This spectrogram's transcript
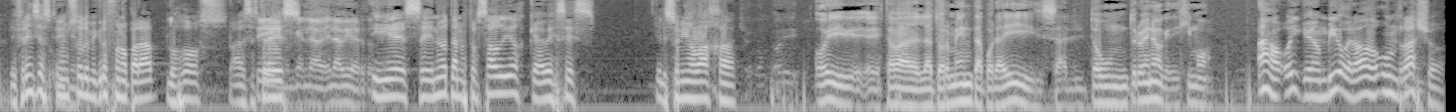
La diferencia es Sí, un sí. solo micrófono para los dos, a veces Sí, tres. el, el abierto. Y eh, se notan nuestros audios que a veces el sonido baja. Hoy, hoy, eh, estaba la tormenta por ahí y saltó un trueno que dijimos. Ah, hoy quedó en vivo grabado un rayo.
